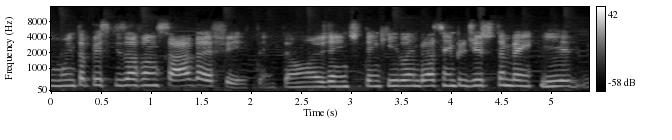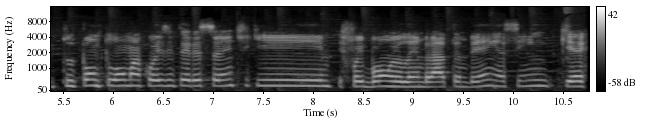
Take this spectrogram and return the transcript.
muita pesquisa avançada é feita. Então a gente tem que lembrar sempre disso também. E tu pontuou uma coisa interessante que foi bom eu lembrar também, assim, que é,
